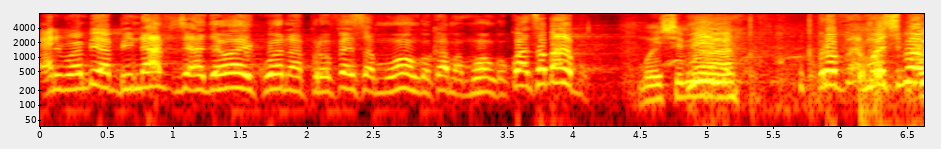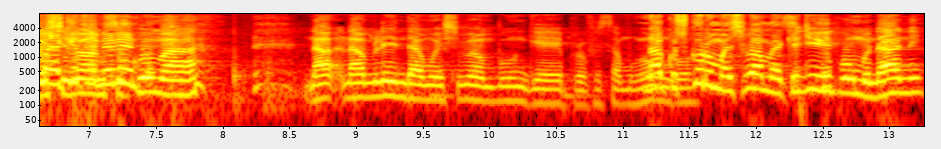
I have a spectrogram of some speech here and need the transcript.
Alimwambia binafsi hajawahi kuona profesa muongo kama muongo, kwa sababu Mheshimiwa mheshimiwa mwenyekiti. Msukuma na namlinda Mheshimiwa mbunge Profesa Muhongo. Nakushukuru mheshimiwa Sijui yupo humu ndani.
